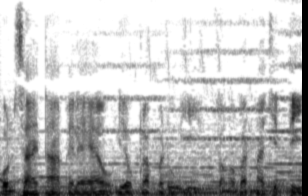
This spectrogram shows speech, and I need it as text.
พ้นสายตาไปแล้วเลี้ยวกลับมาดูอีกต้องอบัตปาจิตตี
